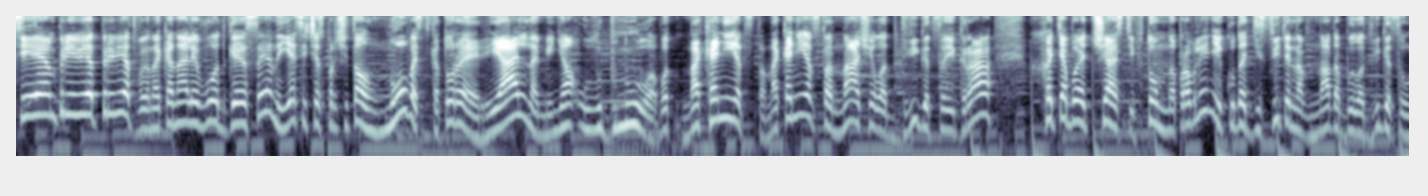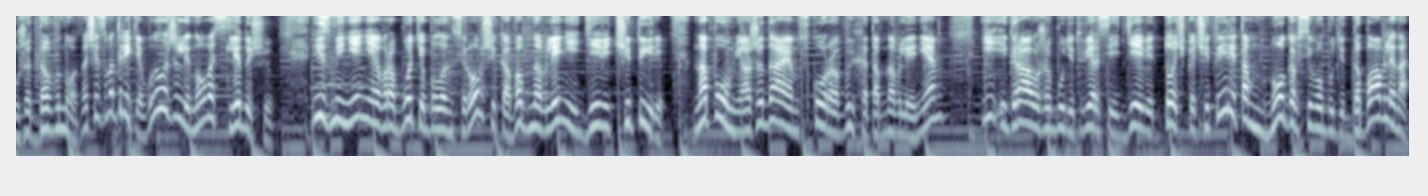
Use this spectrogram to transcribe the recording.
Всем привет-привет! Вы на канале Вот ГСН, и я сейчас прочитал новость, которая реально меня улыбнула. Вот наконец-то, наконец-то начала двигаться игра, хотя бы отчасти в том направлении, куда действительно надо было двигаться уже давно. Значит, смотрите, выложили новость следующую. Изменения в работе балансировщика в обновлении 9.4. Напомню, ожидаем скоро выход обновления, и игра уже будет в версии 9.4, там много всего будет добавлено,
